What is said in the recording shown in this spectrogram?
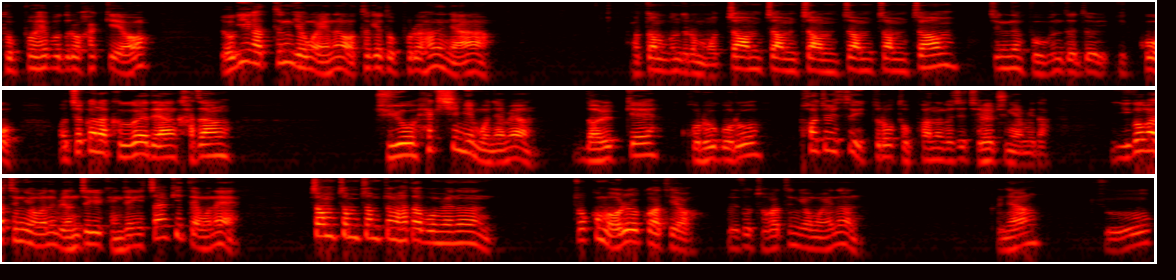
도포해 보도록 할게요 여기 같은 경우에는 어떻게 도포를 하느냐 어떤 분들은 뭐 점점점점점점 찍는 부분들도 있고 어쨌거나 그거에 대한 가장 주요 핵심이 뭐냐면 넓게 고루고루 퍼질 수 있도록 도포하는 것이 제일 중요합니다. 이거 같은 경우는 면적이 굉장히 짧기 때문에 점점점점 하다 보면은 조금 어려울 것 같아요. 그래서 저 같은 경우에는 그냥 쭉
